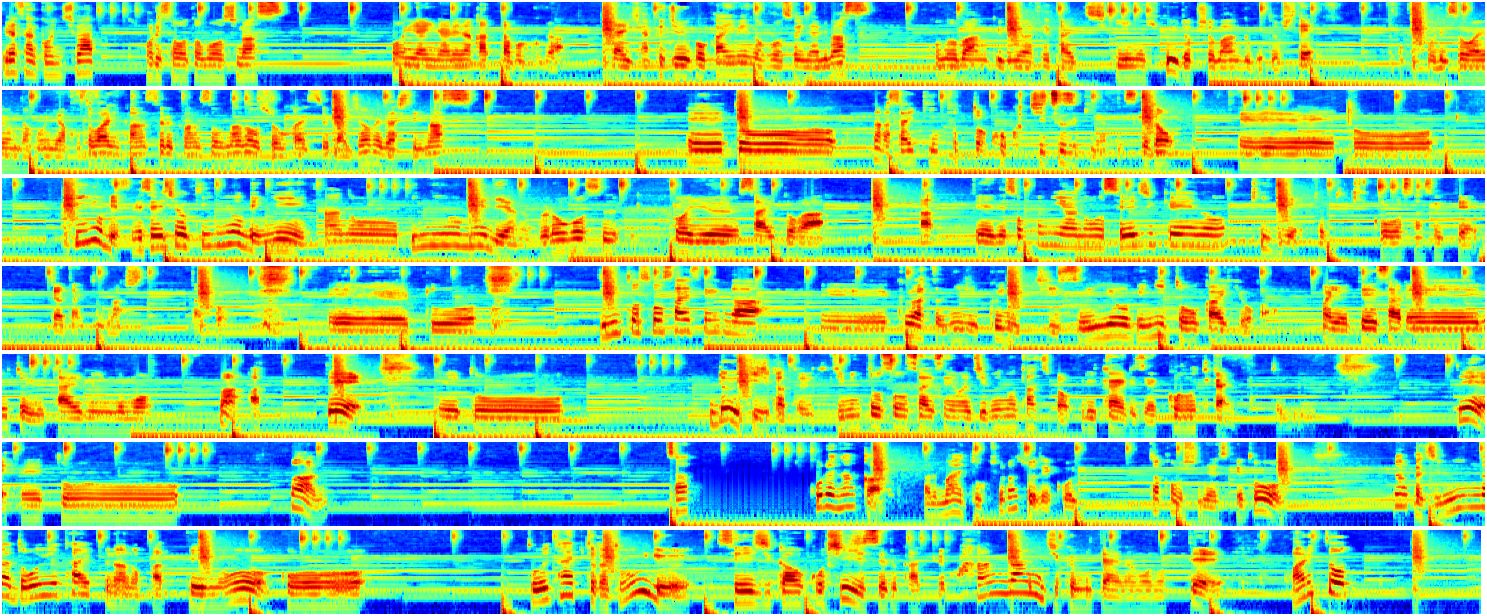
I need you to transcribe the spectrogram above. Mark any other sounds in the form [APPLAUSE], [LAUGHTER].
皆さんこんにちは。堀総と申します。本屋になれなかった僕が第115回目の放送になります。この番組は世界知識の低い読書番組として堀総が読んだ本や言葉に関する感想などを紹介するラジオを目指しています。えーとなんか最近ちょっと告知続きなんですけどえーと金曜日ですね、先週の金曜日に、あの、オピニオンメディアのブロゴスというサイトがあって、で、そこにあの、政治系の記事をちょっと寄稿させていただきましたと。えっ、ー、と、自民党総裁選が、えー、9月29日水曜日に投開票が、まあ、予定されるというタイミングも、まあ、あって、えっ、ー、と、どういう記事かというと、自民党総裁選は自分の立場を振り返る絶好の機会だというで、えっ、ー、と、まあ、これなんか、あれ前特徴ラジオでこう言ったかもしれないですけど、なんか自分がどういうタイプなのかっていうのを、こう、どういうタイプとかどういう政治家をこう支持するかっていうこう判断軸みたいなものって、割と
